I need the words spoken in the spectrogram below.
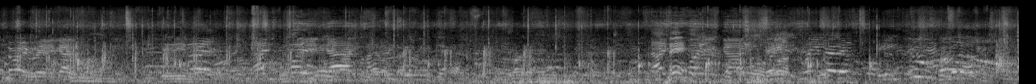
All right, Ray. Nice play, guys. Nice play, guys. Three minutes. Two, coming up.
